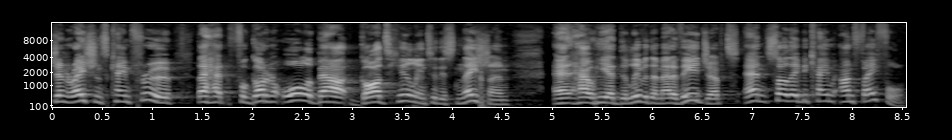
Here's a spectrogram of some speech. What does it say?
generations came through, they had forgotten all about God's healing to this nation and how He had delivered them out of Egypt, and so they became unfaithful.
